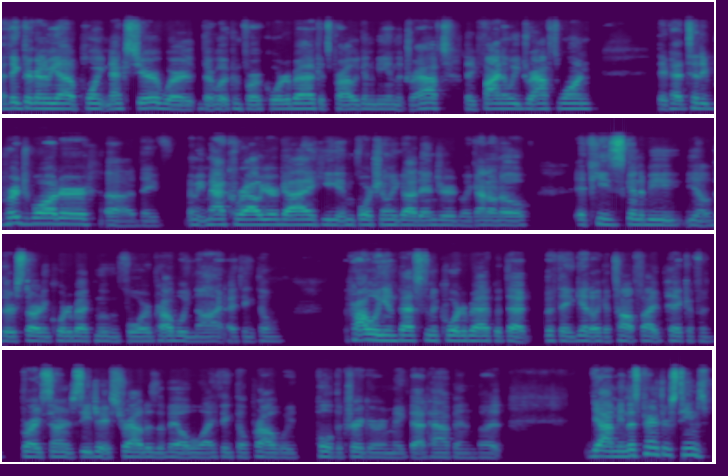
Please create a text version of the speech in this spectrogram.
I think they're going to be at a point next year where they're looking for a quarterback. It's probably going to be in the draft. They finally draft one. They've had Teddy Bridgewater. Uh, they've I mean Matt Corral, your guy, he unfortunately got injured. Like I don't know if he's going to be you know their starting quarterback moving forward. Probably not. I think they'll probably invest in a quarterback with that if they get like a top five pick if a Bryce Young CJ Stroud is available I think they'll probably pull the trigger and make that happen but yeah I mean this Panthers team's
